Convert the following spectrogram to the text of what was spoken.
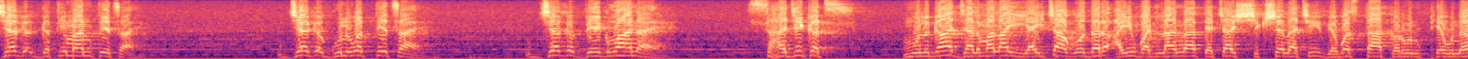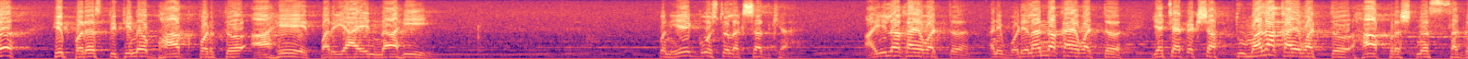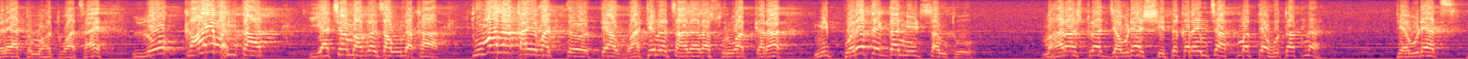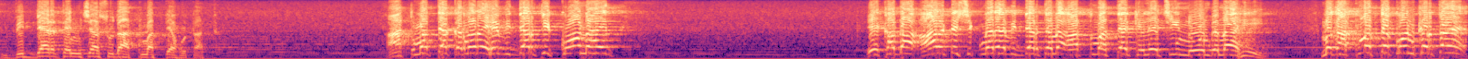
जग गतिमानतेचं आहे. जग गुणवत्तेचं आहे. जग वेगवान आहे. साहजिकच मुलगा जन्माला यायच्या अगोदर आई वडिलांना त्याच्या शिक्षणाची व्यवस्था करून ठेवणं हे परिस्थितीनं भाग पडतं आहे पर्याय नाही. पण एक गोष्ट लक्षात घ्या. आईला काय वाटतं आणि वडिलांना काय वाटतं याच्यापेक्षा तुम्हाला काय वाटतं? हा प्रश्न सगळ्यात महत्त्वाचा आहे. लोक काय म्हणतात याच्या मागे जाऊ नका. तुम्हाला काय वाटतं त्या वाटेनं चालायला सुरुवात करा. मी परत एकदा नीट सांगतो. महाराष्ट्रात जेवढ्या शेतकऱ्यांच्या आत्महत्या होतात ना तेवढ्याच विद्यार्थ्यांच्या सुद्धा आत्महत्या होतात. आत्महत्या करणारे हे विद्यार्थी कोण आहेत? एखादा आर्ट शिकणाऱ्या विद्यार्थ्यानं आत्महत्या केल्याची नोंद नाही. मग आत्महत्या कोण करताय?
